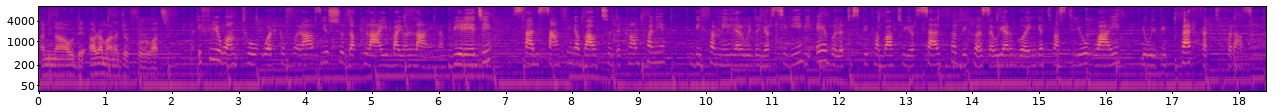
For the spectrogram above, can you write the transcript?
I'm now the area manager for Lazio. If you want to work for us, you should apply by online. Be ready, study something about the company, be familiar with your CV, be able to speak about yourself because we are going to ask you why you will be perfect for us.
